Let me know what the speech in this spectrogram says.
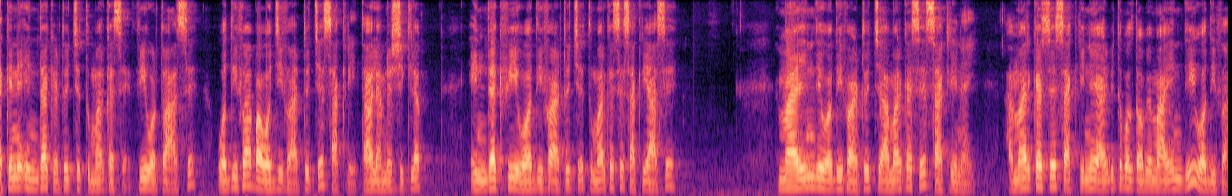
এখানে ইন্দাক এটা হচ্ছে তোমার কাছে ফি অর্থ আছে ওদিফা বা অজিফা এটা হচ্ছে চাকরি, তাহলে আমরা শিখলাম। ইন্দাক ফি ওদিফা এটা হচ্ছে তোমার কাছে চাকরি আছে? মাইন্দি ওদিফা এটা হচ্ছে আমার কাছে চাকরি নাই। আমার কাছে চাকরি নেই আরবিতে বলতে হবে মাইন্দি ওদিফা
